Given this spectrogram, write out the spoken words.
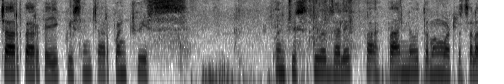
चार तारीख आहे एकवीस आणि चार पंचवीस. पंचवीस दिवस झाले पा पाणी नव्हतं. मग म्हटलं चला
